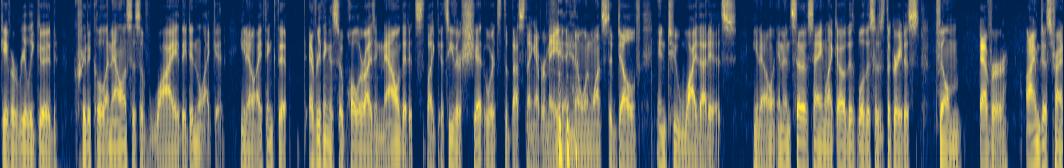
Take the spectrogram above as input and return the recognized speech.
gave a really good critical analysis of why they didn't like it. You know, I think that everything is so polarizing now that it's like it's either shit or it's the best thing ever made and yeah. no one wants to delve into why that is you know and instead of saying like oh this well this is the greatest film ever I'm just trying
